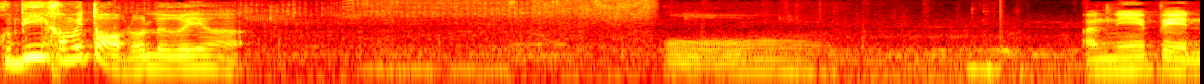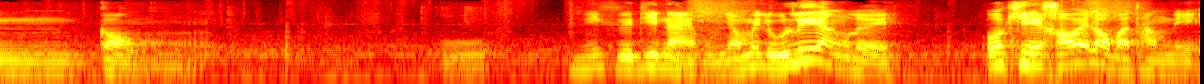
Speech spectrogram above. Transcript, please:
คุณพี่เขาไม่ตอบเราเลยอะโอ้อันนี้เป็นกล่องโอ้นี่คือที่ไหนผมยังไม่รู้เรื่องเลย โอเคเขาให้เรามาทางนี้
